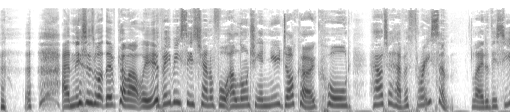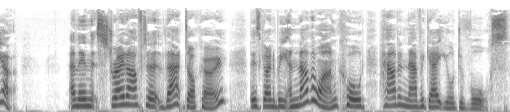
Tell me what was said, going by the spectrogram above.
and this is what they've come up with. The BBC's Channel 4 are launching a new doco called How to Have a Threesome later this year. And then straight after that doco, there's going to be another one called How to Navigate Your Divorce.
